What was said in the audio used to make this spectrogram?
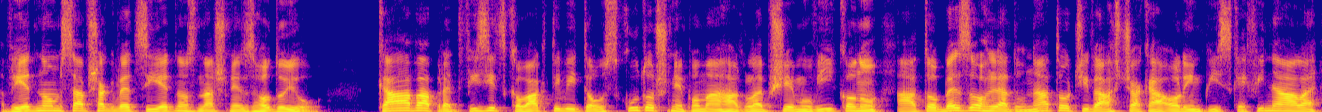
V jednom sa však veci jednoznačne zhodujú – Káva pred fyzickou aktivitou skutočne pomáha k lepšiemu výkonu a to bez ohľadu na to, či vás čaká olympijské finále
